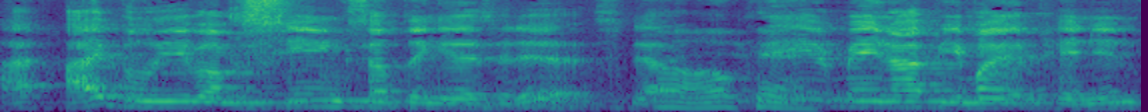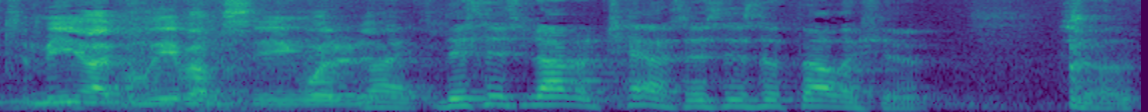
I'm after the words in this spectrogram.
I, I believe I'm seeing something as it is. Now, Oh, okay. it may or may not be my opinion. To me, I believe I'm seeing what it is. Right. This is not a test. This is a fellowship. So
